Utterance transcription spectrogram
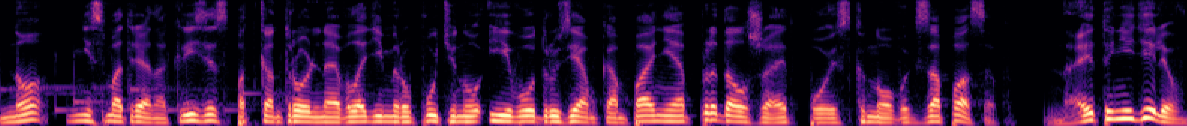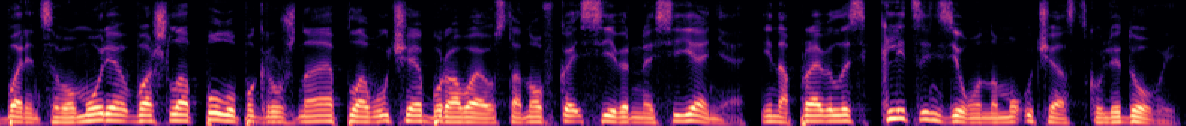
Но, несмотря на кризис, подконтрольная Владимиру Путину и его друзьям компания продолжает поиск новых запасов. На этой неделе в Баренцево море вошла полупогружная плавучая буровая установка «Северное сияние» и направилась к лицензионному участку Ледовой.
